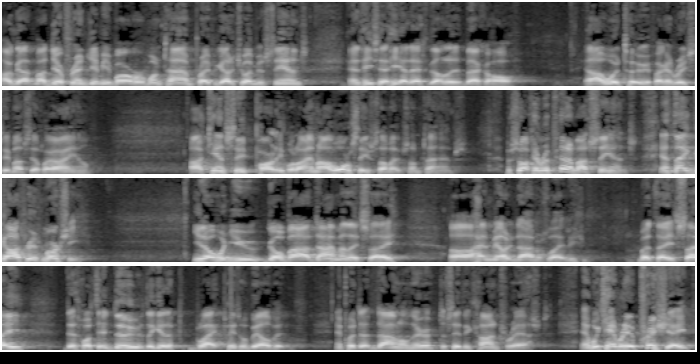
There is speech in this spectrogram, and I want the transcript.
I've got my dear friend Jimmy Barber one time prayed for God to show him his sins, and he said he had to ask God to back off. And I would too if I could really see myself like I am. I can see partly what I am. I want to see some of it sometimes. But so I can repent of my sins and thank God for His mercy. You know, when you go buy a diamond, they say, uh, I haven't melted diamonds lately, but they say that what they do, they get a black piece of velvet and put that diamond on there to see the contrast. And we can't really appreciate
